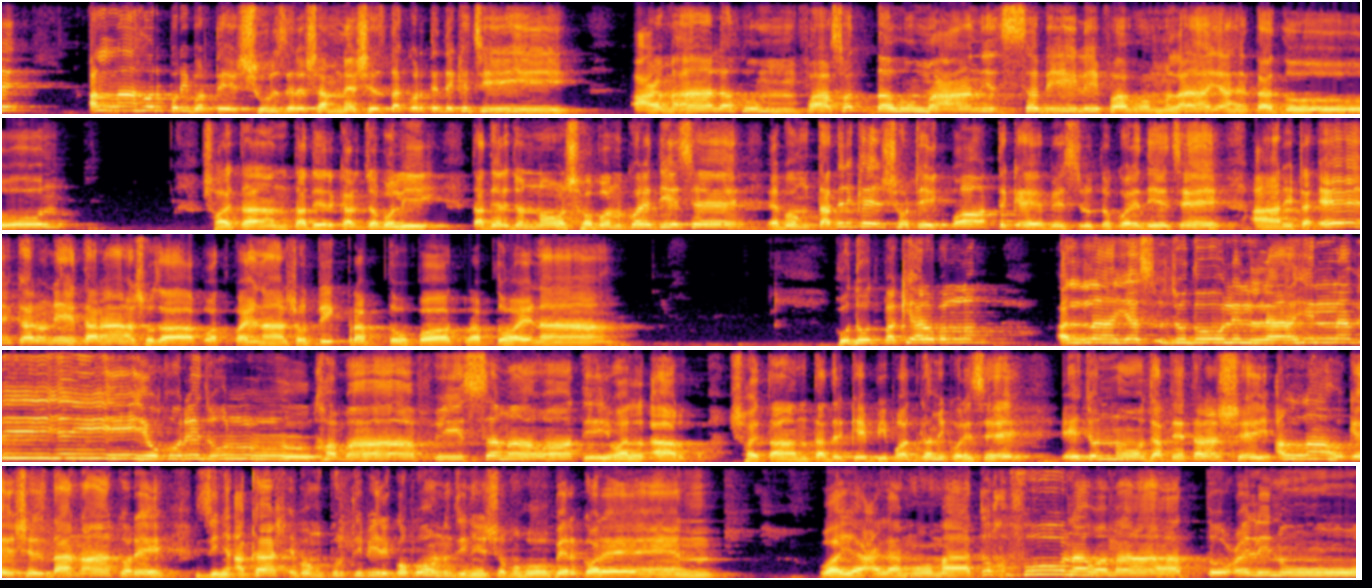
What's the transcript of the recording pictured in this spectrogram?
আল্লাহর পরিবর্তে সূর্যের সামনে সেজদা করতে দেখেছি أعمالهم فصدهم عن السبيل فهم لا يهتدون শয়তান তাদের কার্যাবলী তাদের জন্য শোভন করে দিয়েছে এবং তাদেরকে সঠিক পথ থেকে বিশ্রুত করে দিয়েছে আর এটা এ কারণে তারা সোজা পথ পায় না সঠিক প্রাপ্ত পথ প্রাপ্ত হয় না হুদুদ পাখি আরও বলল আল্লাহ ইয়াসজুদু লিল্লাহিল্লাযী ইউখরিজুল খাবা ফিস সামাওয়াতি ওয়াল আরদ। শয়তান তাদেরকে বিপদগামী করেছে এই জন্য যাতে তারা সেই আল্লাহকে সেজদা না করে, যিনি আকাশ এবং পৃথিবীর গোপন জিনিসসমূহ বের করেন। ويعلم ما تخفون وما تعلنون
